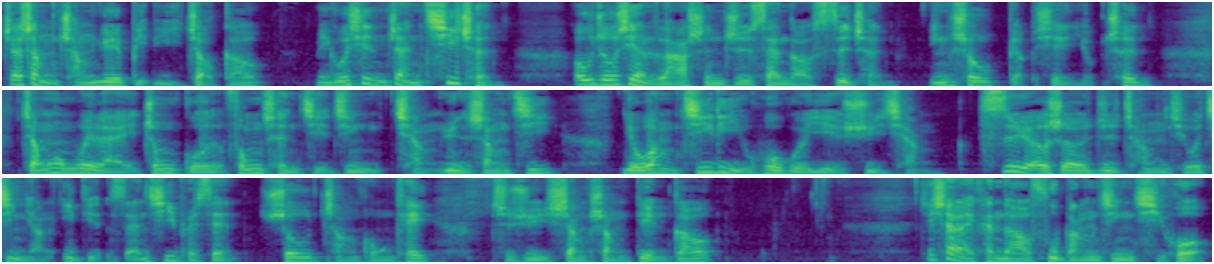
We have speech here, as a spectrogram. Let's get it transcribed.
加上长约比例较高，美国线占七成。欧洲线拉升至三到四成，营收表现有称。展望未来，中国封城解禁抢运商机，有望激励货柜业续强。四月二十二日，长期货净扬一点三七 percent，收长红 K，持续向上垫高。接下来看到富邦金期货，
